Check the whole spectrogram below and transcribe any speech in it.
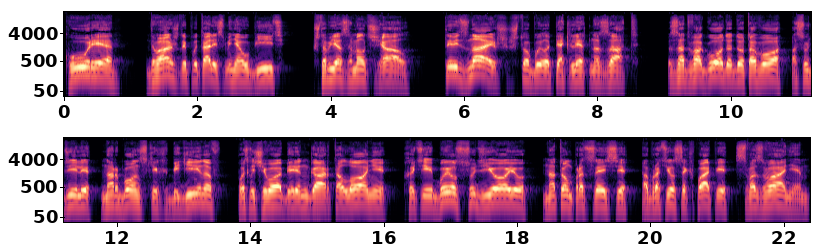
Курия, Дважды пытались меня убить, чтобы я замолчал. Ты ведь знаешь, что было пять лет назад. За два года до того осудили нарбонских бегинов, после чего Беренгар Талони, хоть и был судьею на том процессе, обратился к папе с воззванием.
